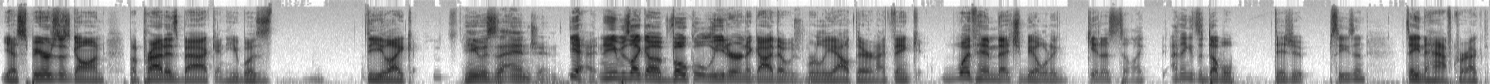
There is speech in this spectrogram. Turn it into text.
Yes, Spears is gone, but Pratt is back, and he was the like He was the engine. yeah, and he was like a vocal leader and a guy that was really out there. And I think with him, that should be able to get us to like, I think it's a double digit season. It's eight and a half, correct?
